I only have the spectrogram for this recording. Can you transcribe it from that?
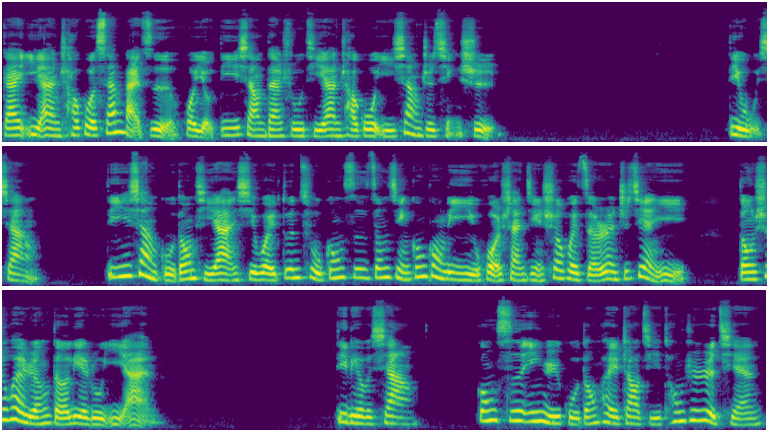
该议案超过三百字，或有第一项单书提案超过一项之情事。第五项，第一项股东提案系为敦促公司增进公共利益或善尽社会责任之建议，董事会仍得列入议案。第六项，公司应于股东会召集通知日前，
